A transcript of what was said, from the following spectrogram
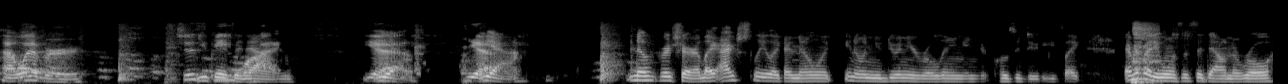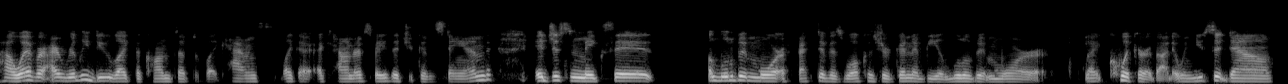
However, just you can't sit down. Yeah. yeah. Yeah. No, for sure. Like actually, like I know, like you know, when you're doing your rolling and your closing duties, like everybody wants to sit down and roll. However, I really do like the concept of like having like a, a counter space that you can stand. It just makes it a little bit more effective as well because you're gonna be a little bit more like quicker about it. When you sit down,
